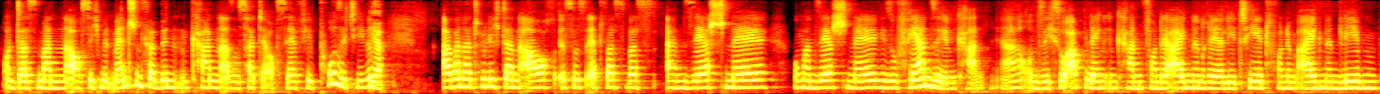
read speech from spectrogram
und dass man auch sich mit Menschen verbinden kann. Also es hat ja auch sehr viel Positives. Ja. Aber natürlich dann auch ist es etwas, was einem sehr schnell, wo man sehr schnell wie so fernsehen kann, ja, und sich so ablenken kann von der eigenen Realität, von dem eigenen Leben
